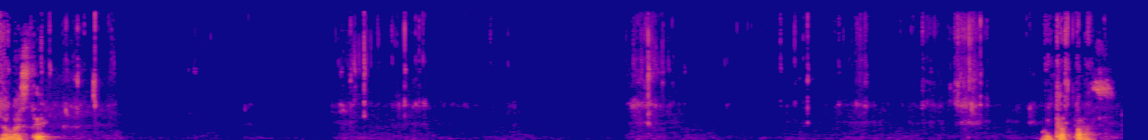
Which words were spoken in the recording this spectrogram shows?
Namastê. Muita paz.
